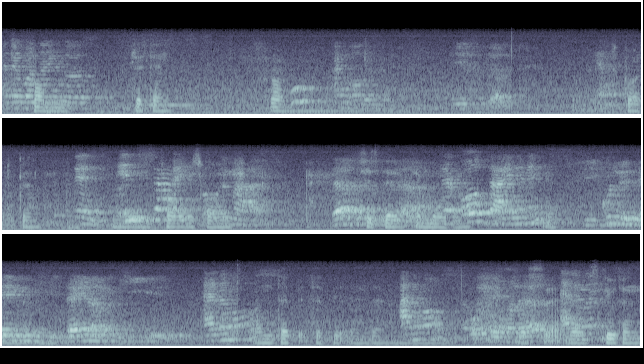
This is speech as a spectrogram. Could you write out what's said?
And then one from. Portugal. Then inside the wife. She's there at the. They're all dynamics. Yeah. Animals. And the, the, and the animals. Uh, animals. The student.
